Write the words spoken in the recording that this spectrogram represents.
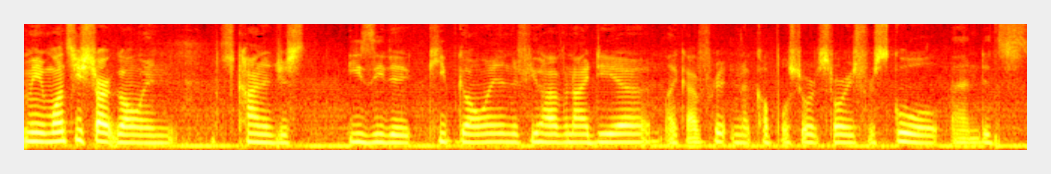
I mean, once you start going, it's kind of just easy to keep going if you have an idea. Like I've written a couple short stories for school, and it's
